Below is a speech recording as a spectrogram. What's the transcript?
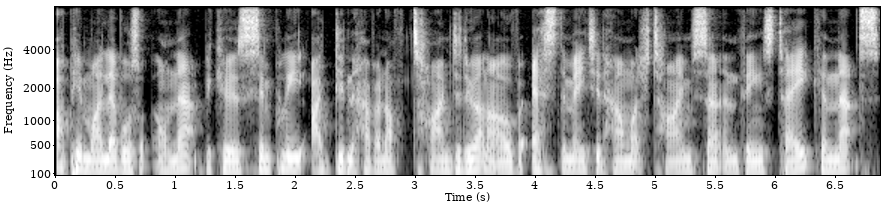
upping my levels on that because simply I didn't have enough time to do it and I overestimated how much time certain things take and that's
